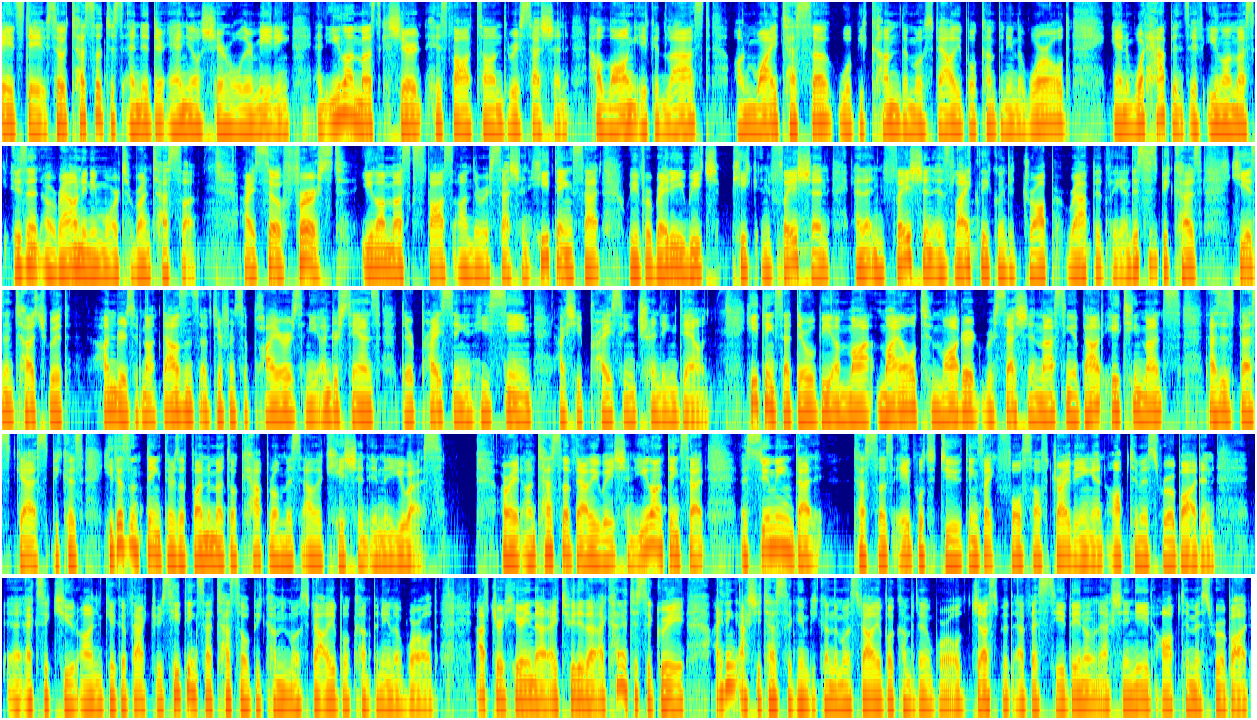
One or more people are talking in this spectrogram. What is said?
Hey, it's Dave. So Tesla just ended their annual shareholder meeting, and Elon Musk shared his thoughts on the recession, how long it could last, on why Tesla will become the most valuable company in the world, and what happens if Elon Musk isn't around anymore to run Tesla. All right, so first, Elon Musk's thoughts on the recession. He thinks that we've already reached peak inflation and that inflation is likely going to drop rapidly. And this is because he is in touch with hundreds, if not thousands, of different suppliers, and he understands their pricing, and he's seen actually pricing trending down. He thinks that there will be a mild to moderate recession lasting about 18 months. That's his best guess because he doesn't think there's a fundamental capital misallocation in the US. All right, on Tesla valuation, Elon thinks that assuming that Tesla is able to do things like full self driving and Optimus robot and uh, execute on gigafactories, he thinks that Tesla will become the most valuable company in the world. After hearing that, I tweeted that I kind of disagree. I think actually Tesla can become the most valuable company in the world just with FSD. They don't actually need Optimus robot.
